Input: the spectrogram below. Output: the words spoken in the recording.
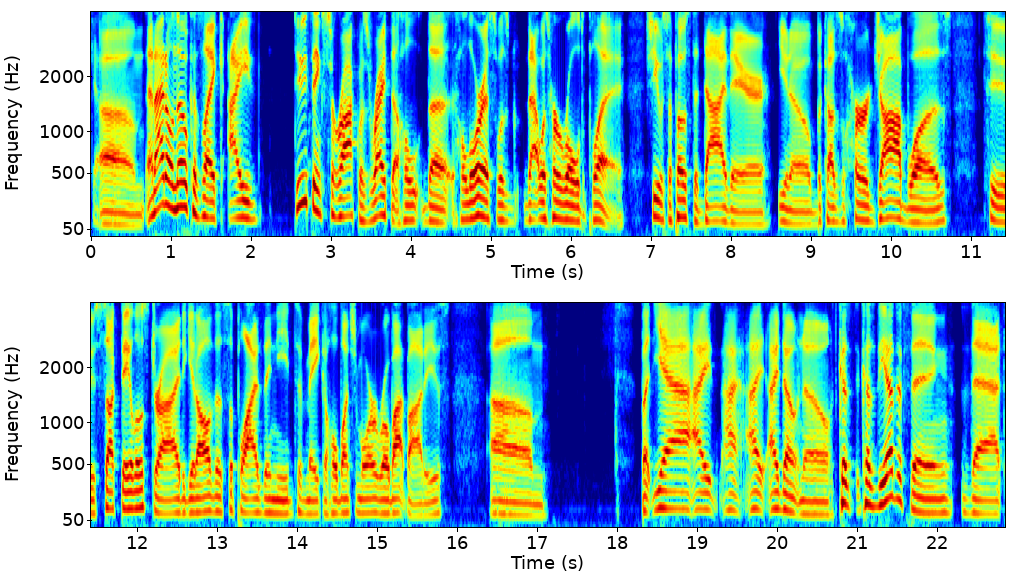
Gotcha. Um, and I don't know because like I do think Serac was right that Hol- the Haloris was that was her role to play. She was supposed to die there, you know, because her job was to suck Delos dry to get all the supplies they need to make a whole bunch more robot bodies. Um, but yeah, I I I, don't know because because the other thing that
